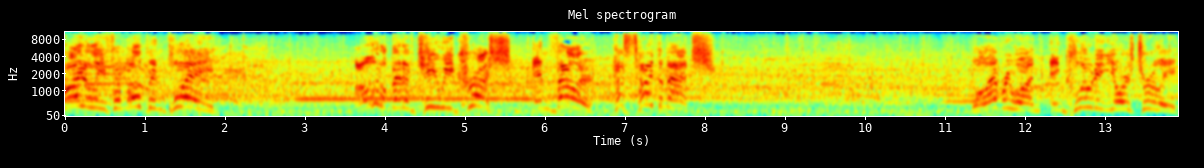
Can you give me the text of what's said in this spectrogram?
Finally, from open play, a little bit of Kiwi crush, and Valour has tied the match. Well, everyone, including yours truly,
